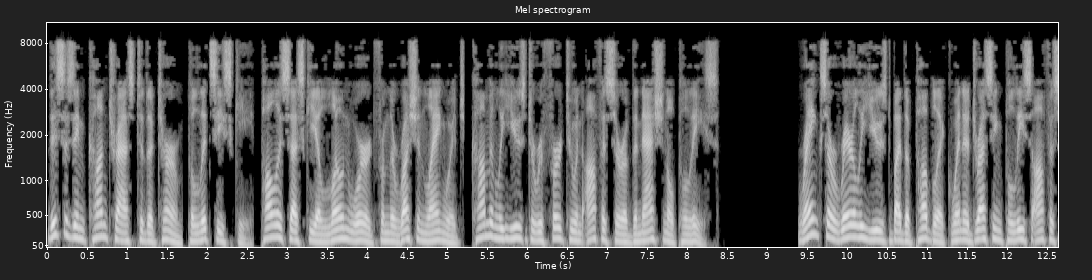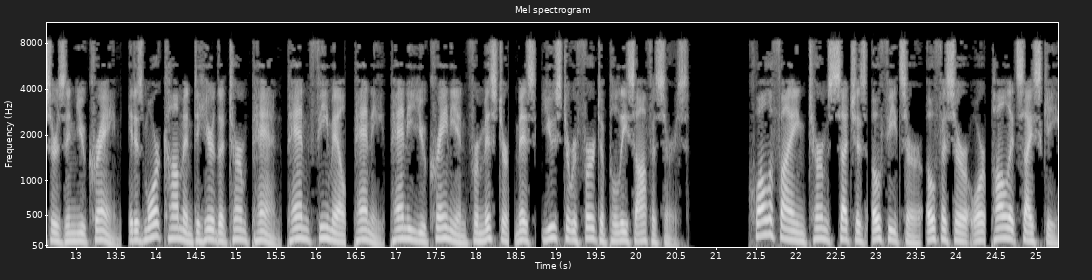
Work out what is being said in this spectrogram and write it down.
This is in contrast to the term politsisky, poliseski a loan word from the Russian language, commonly used to refer to an officer of the national police. Ranks are rarely used by the public when addressing police officers in Ukraine. It is more common to hear the term pan, pan female, pani, pani Ukrainian for Mr, Miss, used to refer to police officers. Qualifying terms such as officer, officer or politsysky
